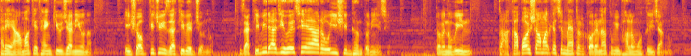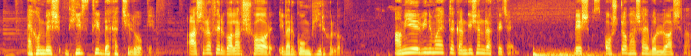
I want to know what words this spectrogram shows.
আরে, আমাকে থ্যাংক ইউ জানিও না। এই সব কিছুই জাকিবের জন্য। জাকিবই রাজি হয়েছে আর ওই সিদ্ধান্ত নিয়েছে। তবে নবীন, টাকা পয়সা আমার কাছে ম্যাটার করে না, তুমি ভালো মতোই জানো। এখন বেশ ধীর স্থির দেখাচ্ছিল ওকে। আশরাফের গলার স্বর এবার গম্ভীর হলো। আমি এর বিনিময়ে একটা কন্ডিশন রাখতে চাই। বেশ স্পষ্ট ভাষায় বলল আশরাফ।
